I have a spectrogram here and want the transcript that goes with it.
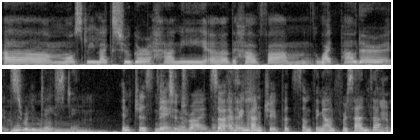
Uh, mostly like sugar, honey. Uh, they have um, white powder. It's really tasty. Mm. Interesting. Need to try them. So every country puts something out for Santa. Yeah,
